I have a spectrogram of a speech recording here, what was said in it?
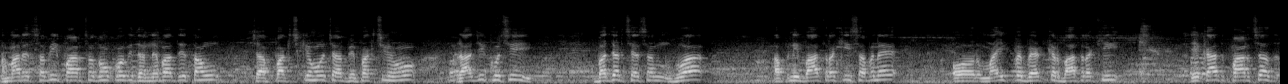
हमारे सभी पार्षदों को भी धन्यवाद देता हूँ। चाहे पक्ष के हों, चाहे विपक्ष हों, राज़ी खुशी बजट सेशन हुआ। अपनी बात रखी सबने और माइक पे बैठकर बात रखी। एक आध पार्षद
